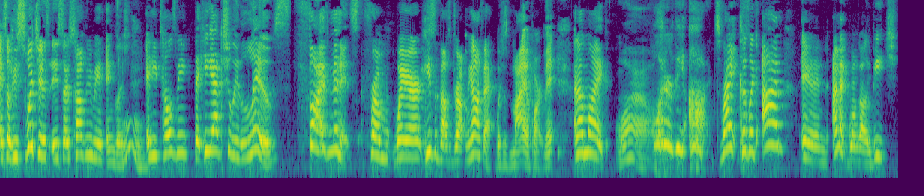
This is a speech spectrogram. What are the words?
And so he switches and he starts talking to me in English, Ooh. and he tells me that he actually lives five minutes from where he's about to drop me off at, which is my apartment. And I'm like, Wow. what are the odds, right? Because like I'm in, I'm at Gwangalli Beach.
